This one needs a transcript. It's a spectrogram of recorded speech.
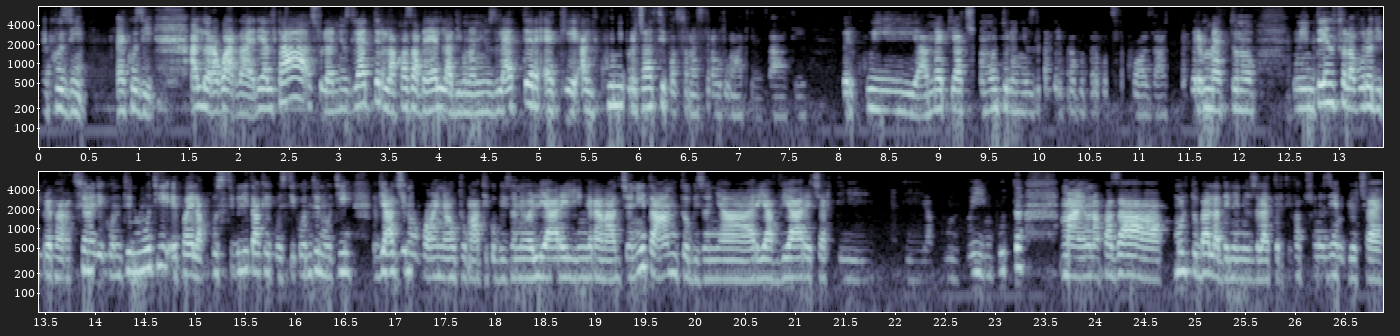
È così, è così. Allora, guarda, in realtà sulla newsletter la cosa bella di una newsletter è che alcuni processi possono essere automatizzati, per cui a me piacciono molto le newsletter proprio per questa cosa, permettono un intenso lavoro di preparazione dei contenuti e poi la possibilità che questi contenuti viaggino un po' in automatico, bisogna oliare gli ingranaggi ogni tanto, bisogna riavviare certi appunto input, ma è una cosa molto bella delle newsletter. Ti faccio un esempio, cioè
